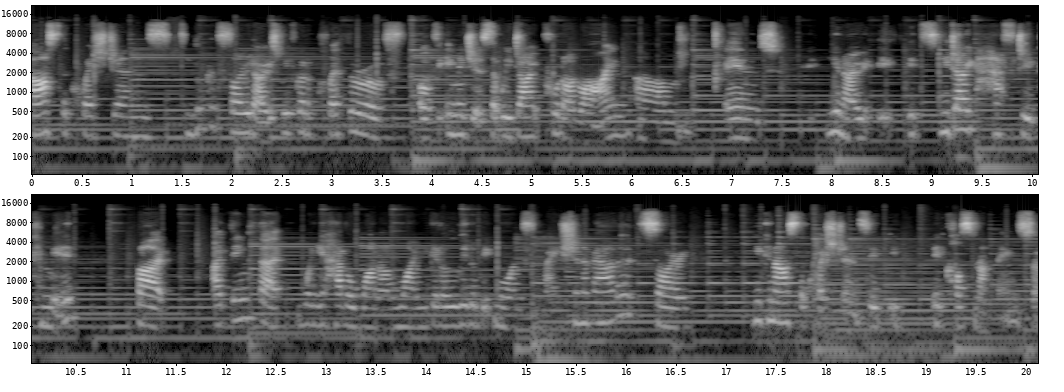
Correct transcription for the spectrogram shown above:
ask the questions, look at photos. We've got a plethora of, of images that we don't put online. Um, and, you know, it, it's you don't have to commit, but I think that when you have a one on one, you get a little bit more information about it. So you can ask the questions, it, it, it costs nothing. So,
